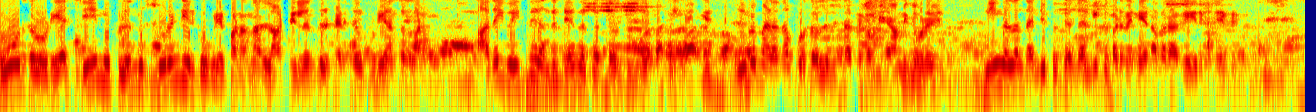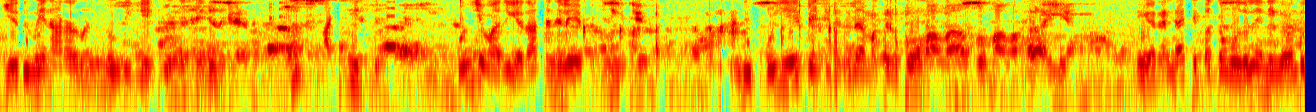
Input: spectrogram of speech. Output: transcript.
ஒவ்வொருத்தருடைய சேமிப்புல இருந்து சுரண்டி இருக்கக்கூடிய பணம் தான் லாட்டரியில இருந்து கிடைக்கக்கூடிய அந்த பணம். அதை வைத்து அந்த தேர்தல் சட்டத்தின் மூலமா நீங்க வாங்கிருக்கோம் உங்க மேலதான் பொறுத்தவரை விசாரணை கமிஷன் அமைக்கப்பட வேண்டும். நீங்கள் தான் தண்டிப்புக்கு தண்டிக்கப்பட வேண்டிய நபராக இருக்கிறீர்கள். எதுவுமே நாடாளுமன்ற தொகுதிக்கு இவங்க செஞ்சது கிடையாது. அட்லீஸ்ட் கொஞ்சமாவது யதார்த்த நிலையை பற்றி நீங்க பேசணும் இது பொய்யே பேசிட்டு இருந்தா மக்கள் கோமாவா கோமாவாங்களா இல்லையா? நீங்க ரெண்டாயிரத்தி பத்தொன்பதுல நீங்க வந்து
